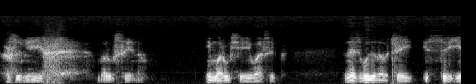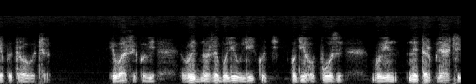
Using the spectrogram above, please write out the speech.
Розумієш, Марусино, і Маруся Івасик не зводила очей із Сергія Петровича. Івасикові, видно, заболів лікоть від його пози, бо він нетерпляче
